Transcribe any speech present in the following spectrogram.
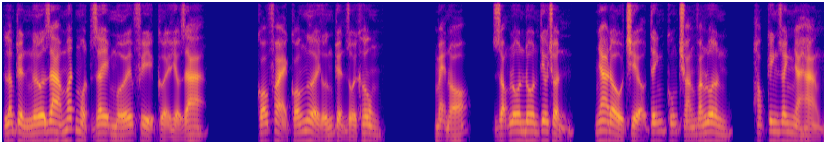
Lâm Tuyền ngơ ra mất một giây mới phỉ cười hiểu ra. Có phải có người ứng tuyển rồi không? Mẹ nó, giọng lôn đôn tiêu chuẩn, nha đầu triệu tĩnh cũng choáng vắng luôn, học kinh doanh nhà hàng,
